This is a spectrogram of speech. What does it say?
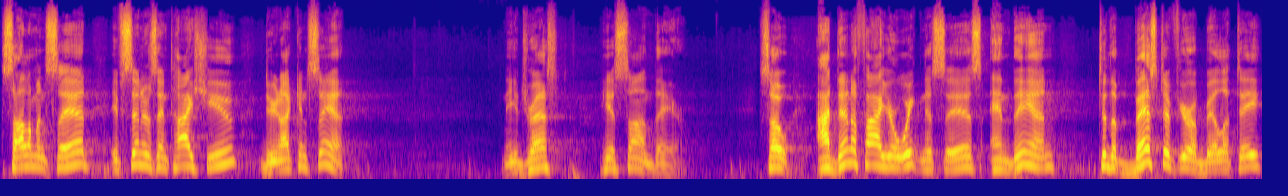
Solomon said, If sinners entice you, do not consent. And he addressed his son there. So identify your weaknesses and then, to the best of your ability,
